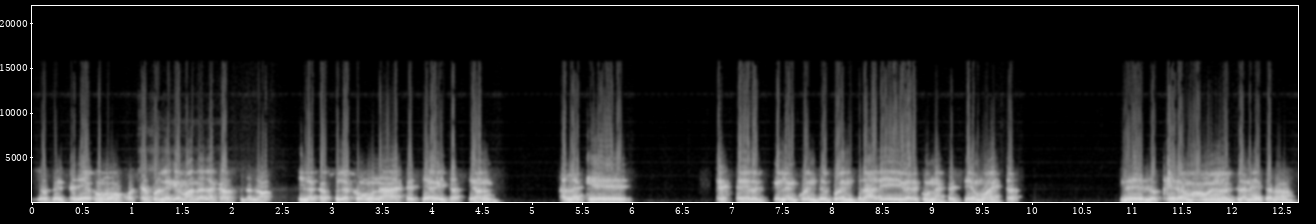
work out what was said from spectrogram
lo pensaría como, o sea, ponle que manda la cápsula, ¿no? Y la cápsula es como una especie de habitación a la que ese ser que la encuentre puede entrar y ver como una especie de muestra de lo que era más o menos el planeta, ¿no?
